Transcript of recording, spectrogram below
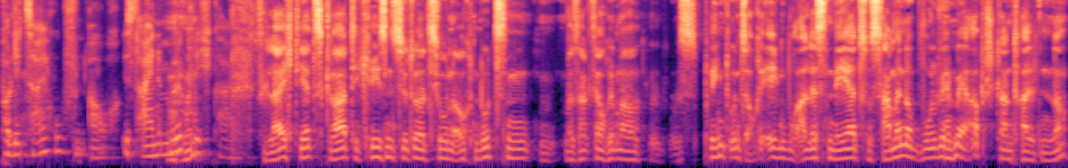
Polizei rufen auch, ist eine mhm. Möglichkeit. Vielleicht jetzt gerade die Krisensituation auch nutzen. Man sagt ja auch immer, es bringt uns auch irgendwo alles näher zusammen, obwohl wir mehr Abstand halten. Ne?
